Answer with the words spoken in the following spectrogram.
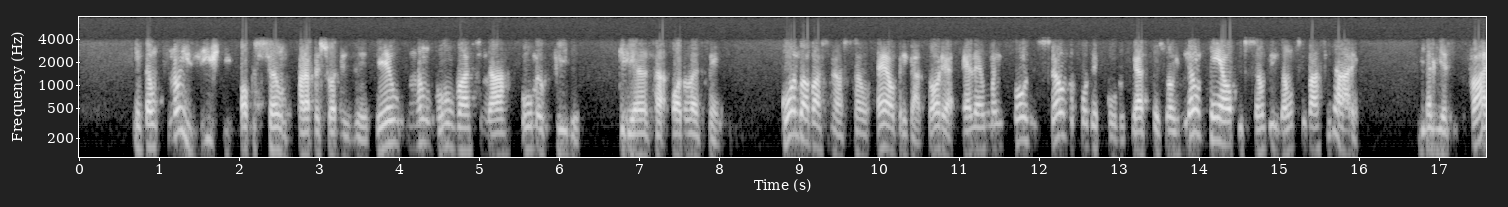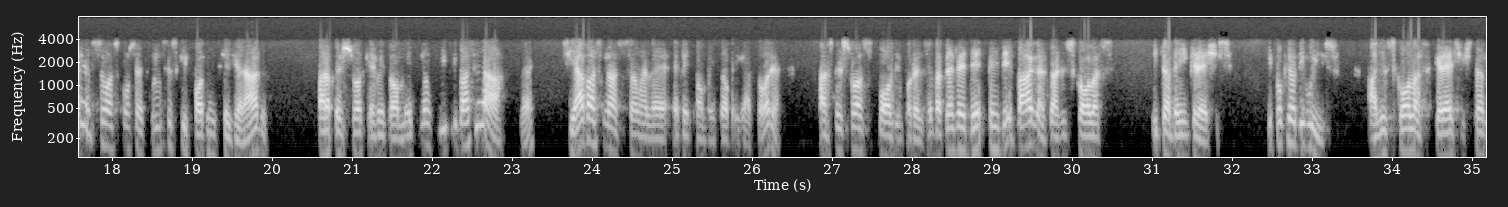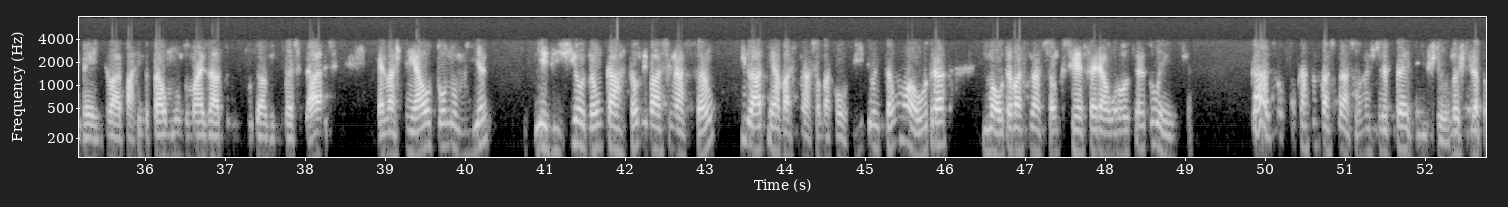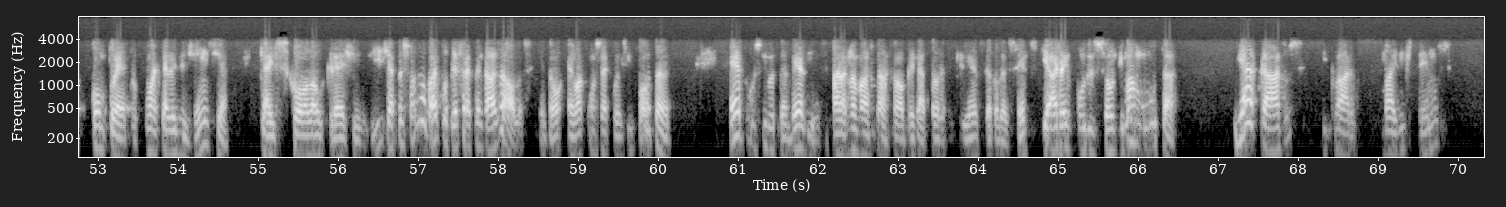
Então, não existe opção para a pessoa dizer, eu não vou vacinar o meu filho, criança ou adolescente. Quando a vacinação é obrigatória, ela é uma imposição do poder público, e as pessoas não têm a opção de não se vacinarem. E, aliás, várias são as consequências que podem ser geradas para a pessoa que eventualmente não quis vacinar, né? Se a vacinação ela é eventualmente obrigatória, as pessoas podem, por exemplo, até perder, perder vagas nas escolas e também em creches. E por que eu digo isso? As escolas, creches também, claro, partindo para o mundo mais adulto das universidades, elas têm a autonomia de exigir ou não cartão de vacinação, e lá tem a vacinação da Covid, ou então uma outra uma outra vacinação que se refere a outra doença. Caso o cartão de vacinação não esteja previsto, não esteja completo com aquela exigência que a escola ou creche exige, a pessoa não vai poder frequentar as aulas. Então, é uma consequência importante. É possível também, Alice, para a não vacinação obrigatória de crianças e adolescentes, que haja a imposição de uma multa. E há casos, e claro, mais extremos,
